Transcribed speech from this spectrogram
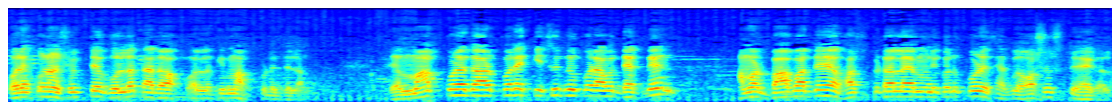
পরে কোরআন সত্যি বলল তার বলল কি মাফ করে দিলাম। মাফ করে দেওয়ার পরে কিছুদিন পরে আবার দেখলেন আমার বাবাতে হসপিটালে মনে করে পড়ে থাকল, অসুস্থ হয়ে গেল।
